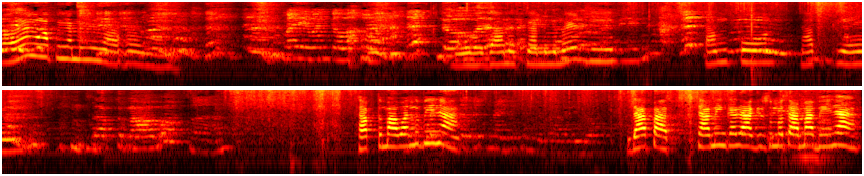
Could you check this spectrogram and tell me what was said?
Wala mga pinamililasan yan. Maiwan ka wawa. Yung gamit namin ni Merly. Tampon, napkin. Sarap tumawa. Sarap tumawa no, Bina? Dapat. Sa amin ka lagi sumasama, Bina.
